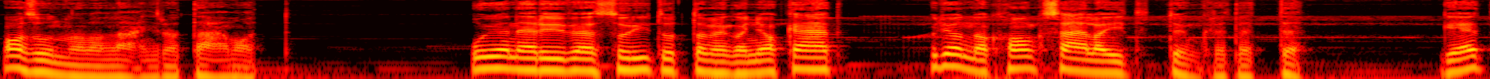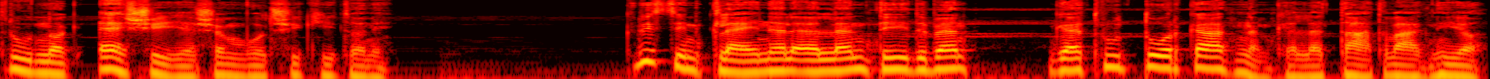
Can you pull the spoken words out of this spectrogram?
azonnal a lányra támadt. Olyan erővel szorította meg a nyakát, hogy annak hangszálait tönkretette. Gertrudnak esélye sem volt sikítani. Kristin Kleinel ellentétben Gertrud torkát nem kellett átvágnia.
